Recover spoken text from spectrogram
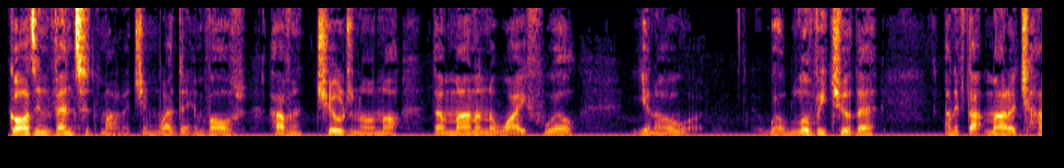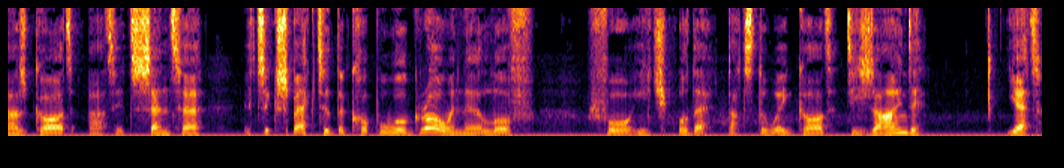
God invented marriage and whether it involves having children or not, the man and the wife will, you know, will love each other and if that marriage has God at its centre, it's expected the couple will grow in their love for each other. That's the way God designed it. Yet,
